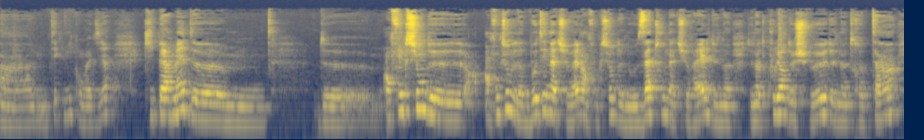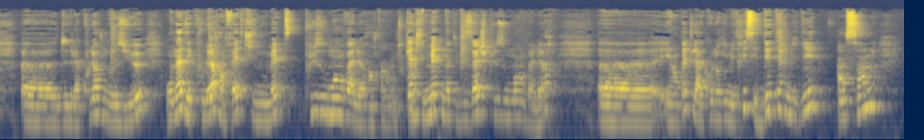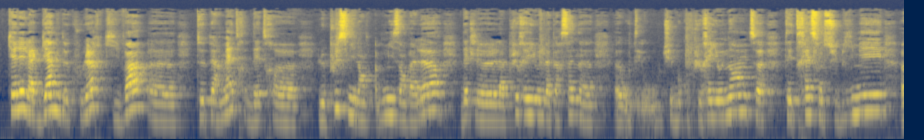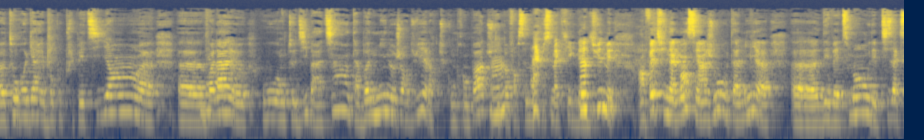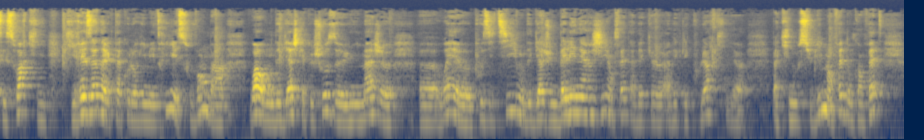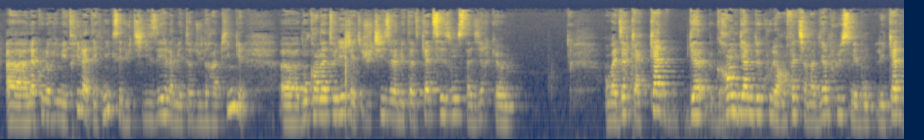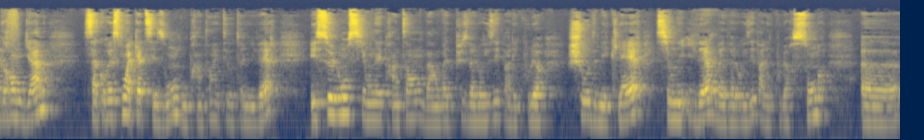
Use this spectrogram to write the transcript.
une technique, on va dire, qui permet de, de en, fonction de, en fonction de notre beauté naturelle, en fonction de nos atouts naturels, de, de notre couleur de cheveux, de notre teint, euh, de la couleur de nos yeux, on a des couleurs en fait qui nous mettent plus ou moins en valeur, enfin en tout cas qui mettent notre visage plus ou moins en valeur. Euh, et en fait, la colorimétrie, c'est déterminer ensemble quelle est la gamme de couleurs qui va euh, te permettre d'être euh, le plus mis en, mise en valeur, d'être la plus rayonnante, la personne euh, où, où, tu es beaucoup plus rayonnante, tes traits sont sublimés, ton regard est beaucoup plus pétillant, voilà, où on te dit, bah tiens, ta bonne mine aujourd'hui, alors que tu comprends pas, tu t'es mmh. pas forcément plus maquillée que d'habitude, mais en fait, finalement, c'est un jour où tu as mis des vêtements ou des petits accessoires qui, qui résonnent avec ta colorimétrie et souvent, bah, waouh, on dégage quelque chose, une image euh, ouais, euh, positive, on dégage une belle énergie en fait avec, euh, les couleurs qui, bah, qui nous subliment en fait. Donc en fait, la colorimétrie, la technique, c'est d'utiliser la méthode du draping. donc en atelier, j'utilise la méthode 4 saisons, c'est-à-dire que on va dire qu'il y a quatre grandes gammes de couleurs. En fait, il y en a bien plus, mais bon, les quatre grandes gammes, ça correspond à quatre saisons, donc printemps, été, automne, hiver. Et selon si on est printemps, bah, on va être plus valorisé par les couleurs chaudes mais claires. Si on est hiver, on va être valorisé par les couleurs sombres, euh,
